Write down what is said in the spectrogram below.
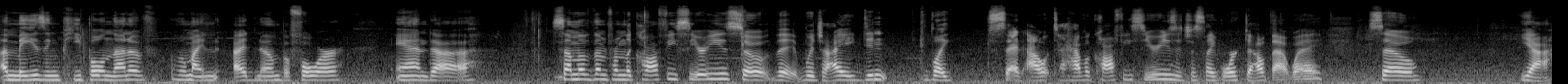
amazing people, none of whom I, I'd known before, and uh, some of them from the coffee series. So that which I didn't like set out to have a coffee series. It just like worked out that way. So, yeah.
